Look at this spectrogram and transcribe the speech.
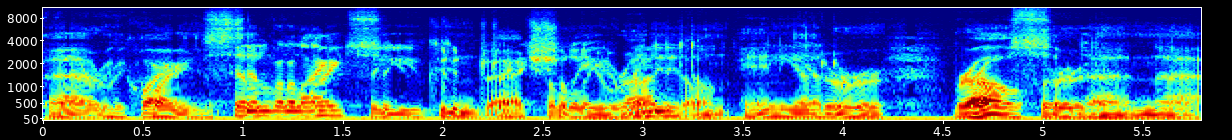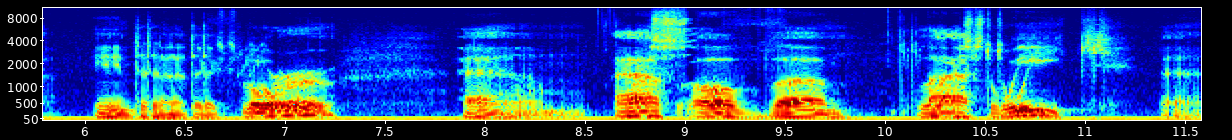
requiring Silverlight, so you couldn't actually run it on any other browser than Internet Explorer. Um, as of um, last week, uh,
